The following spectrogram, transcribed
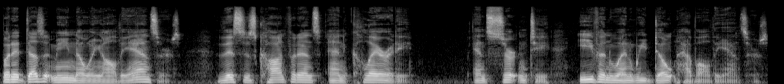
but it doesn't mean knowing all the answers. This is confidence and clarity and certainty, even when we don't have all the answers.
